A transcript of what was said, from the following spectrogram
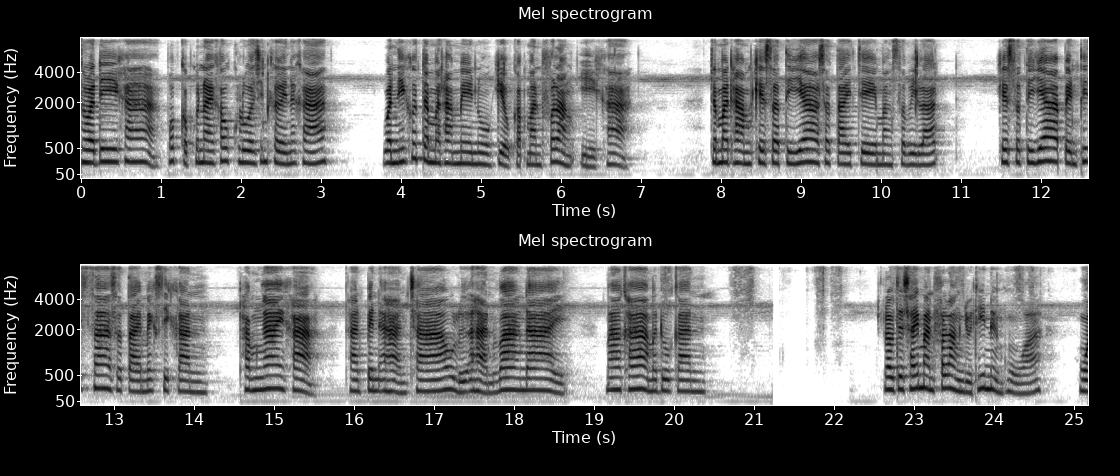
สวัสดีค่ะ พบกับคุณนายเข้าครัวเช่นเคยนะคะ วันนี้ก็จะมาทำเมนูเกี่ยวกับมันฝรั่งอีกค่ะ จะมาทำเคสติยาสไตล์เจมังสวิรัตเคสติยาเป็นพิซซ่าสไตล์เม็กซิกันทำง่ายค่ะ ทานเป็นอาหารเช้าหรืออาหารว่างได้ มาค่ะมาดูกัน เราจะใช้มันฝรั่งอยู่ที่หนึ่งหัว หัว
